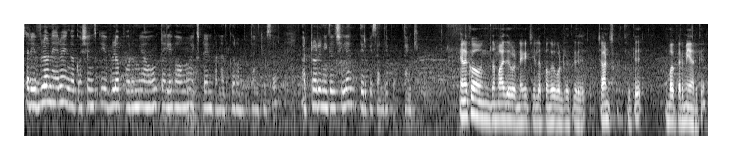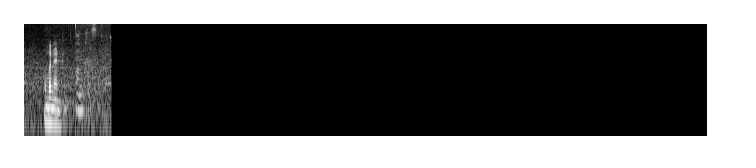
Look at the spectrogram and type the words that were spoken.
சார் இவ்வளோ நேரம் எங்கள் கொஷின்ஸ்க்கு இவ்வளோ பொறுமையாகவும் தெளிவாகவும் எக்ஸ்பிளைன் பண்ணதுக்கு ரொம்ப தேங்க்யூ சார். மற்றொரு நிகழ்ச்சியில் திருப்பி சந்திப்போம். தேங்க்யூ எனக்கும் இந்த மாதிரி ஒரு நிகழ்ச்சியில் பங்கு கொள்றதுக்கு சான்ஸ் கொடுத்ததுக்கு ரொம்ப பெருமையாக இருக்குது ரொம்ப நன்றி. Thank you sir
